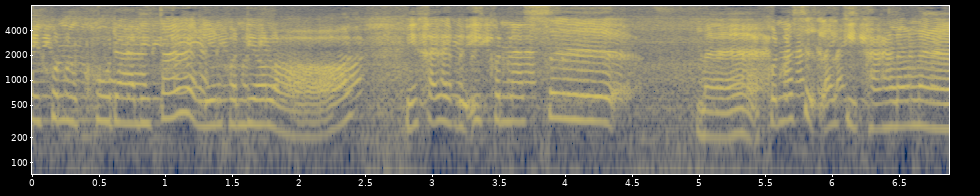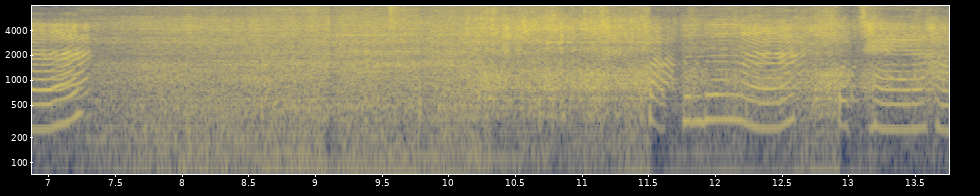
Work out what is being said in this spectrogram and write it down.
มีคุณครูดาริต้าอยากเรียนคนเดียวหรอ มีใครอยากดูอีกคุณนัทสึมา คุณนัทสึไลค์กี่ครั้งแล้วนะ ฝากเพื่อนๆนะ กดแชร์นะคะ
